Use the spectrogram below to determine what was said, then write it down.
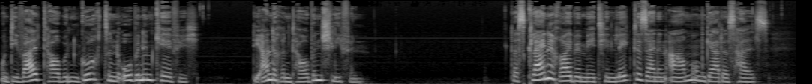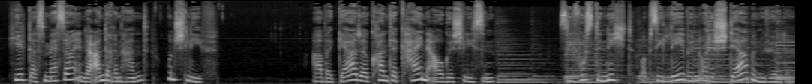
Und die Waldtauben gurrten oben im Käfig, die anderen Tauben schliefen. Das kleine Räubemädchen legte seinen Arm um Gerdas Hals, hielt das Messer in der anderen Hand und schlief. Aber Gerda konnte kein Auge schließen. Sie wusste nicht, ob sie leben oder sterben würde.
